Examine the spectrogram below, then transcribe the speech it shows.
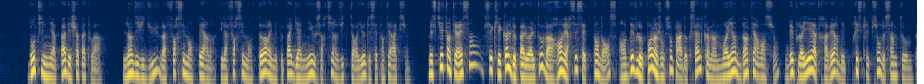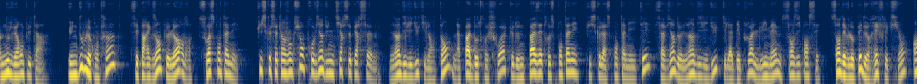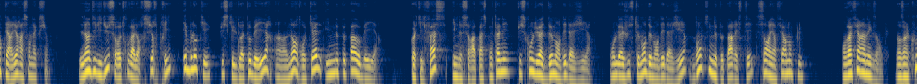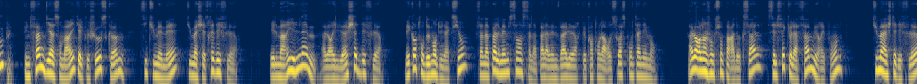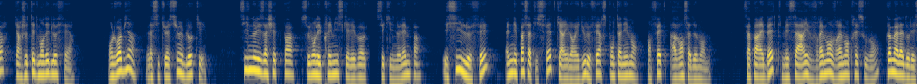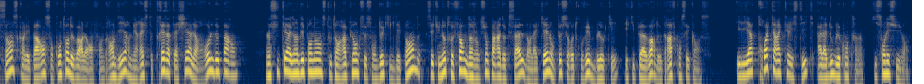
dont il n'y a pas d'échappatoire. L'individu va forcément perdre, il a forcément tort et ne peut pas gagner ou sortir victorieux de cette interaction. Mais ce qui est intéressant, c'est que l'école de Palo Alto va renverser cette tendance en développant l'injonction paradoxale comme un moyen d'intervention déployé à travers des prescriptions de symptômes, comme nous le verrons plus tard. Une double contrainte c'est par exemple l'ordre soit spontané. Puisque cette injonction provient d'une tierce personne, l'individu qui l'entend n'a pas d'autre choix que de ne pas être spontané, puisque la spontanéité, ça vient de l'individu qui la déploie lui-même sans y penser, sans développer de réflexion antérieure à son action. L'individu se retrouve alors surpris et bloqué, puisqu'il doit obéir à un ordre auquel il ne peut pas obéir. Quoi qu'il fasse, il ne sera pas spontané, puisqu'on lui a demandé d'agir. On lui a justement demandé d'agir, donc il ne peut pas rester sans rien faire non plus. On va faire un exemple. Dans un couple, une femme dit à son mari quelque chose comme Si tu m'aimais, tu m'achèterais des fleurs. Et le mari, il l'aime, alors il lui achète des fleurs. Mais quand on demande une action, ça n'a pas le même sens, ça n'a pas la même valeur que quand on la reçoit spontanément. Alors l'injonction paradoxale, c'est le fait que la femme lui réponde Tu m'as acheté des fleurs car je t'ai demandé de le faire. On le voit bien, la situation est bloquée. S'il ne les achète pas, selon les prémices qu'elle évoque, c'est qu'il ne l'aime pas. Et s'il le fait, elle n'est pas satisfaite car il aurait dû le faire spontanément, en fait avant sa demande. Ça paraît bête, mais ça arrive vraiment vraiment très souvent, comme à l'adolescence quand les parents sont contents de voir leur enfant grandir mais restent très attachés à leur rôle de parents. Inciter à l'indépendance tout en rappelant que ce sont d'eux qu'ils dépendent, c'est une autre forme d'injonction paradoxale dans laquelle on peut se retrouver bloqué et qui peut avoir de graves conséquences. Il y a trois caractéristiques à la double contrainte, qui sont les suivantes.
